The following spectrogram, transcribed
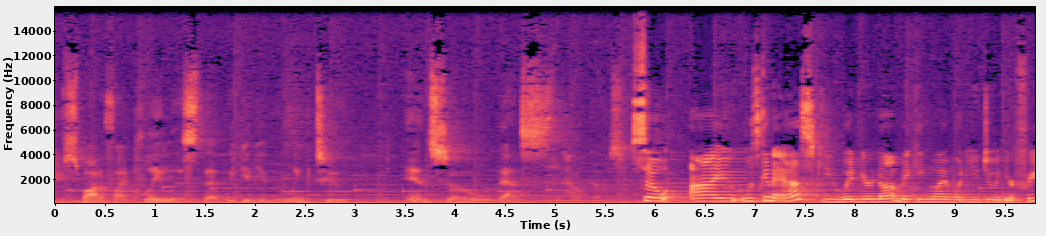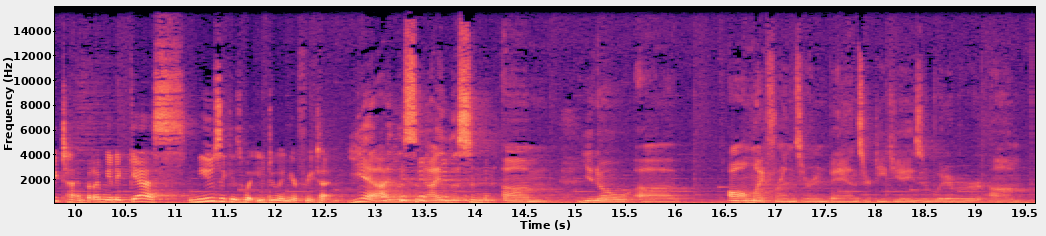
Spotify playlist that we give you the link to, and so that's so I was going to ask you when you're not making wine, what do you do in your free time? But I'm going to guess music is what you do in your free time. Yeah, I listen. I listen. Um, you know, uh, all my friends are in bands or DJs or whatever, um,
